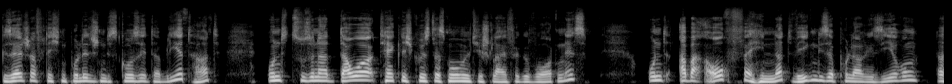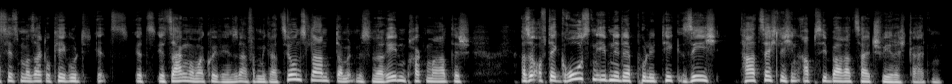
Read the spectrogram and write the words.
gesellschaftlichen politischen Diskurses etabliert hat und zu so einer dauertäglich grüßt das Murmeltierschleife geworden ist und aber auch verhindert wegen dieser Polarisierung, dass jetzt man sagt, okay, gut, jetzt, jetzt, jetzt sagen wir mal, okay, wir sind einfach Migrationsland, damit müssen wir reden, pragmatisch. Also auf der großen Ebene der Politik sehe ich tatsächlich in absehbarer Zeit Schwierigkeiten.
